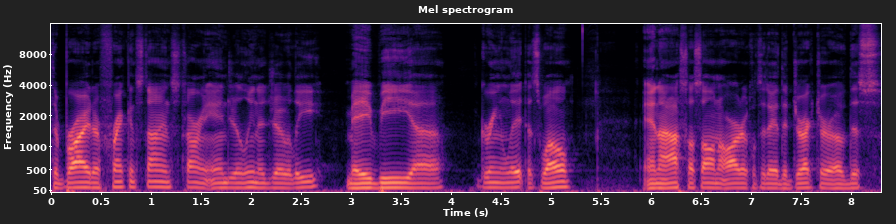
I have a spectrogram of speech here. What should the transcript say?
The Bride of Frankenstein starring Angelina Jolie may be uh, greenlit as well. And I also saw an article today the director of this,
